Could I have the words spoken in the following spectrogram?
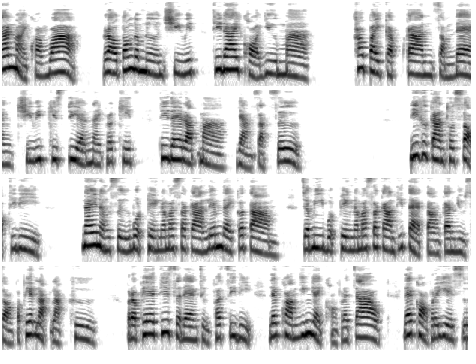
นั่นหมายความว่า เราต้องดำเนินชีวิตที่ได้ขอยืมมา เข้าไปกับการสำแดงชีวิตคริสเตียนในพระคริสต์ที่ได้รับมาอย่างสัตย์ซื่อ นี่คือการทดสอบที่ดี ในหนังสือบทเพลงนมัสการเล่มใดก็ตาม จะมีบทเพลงนมัสการที่แตกต่างกันอยู่สองประเภทหลักๆ คือ ประเภทที่แสดงถึงพระสิริและความยิ่งใหญ่ของพระเจ้า และของพระเยซู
